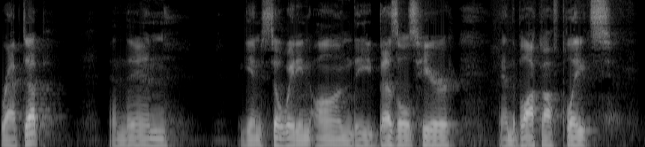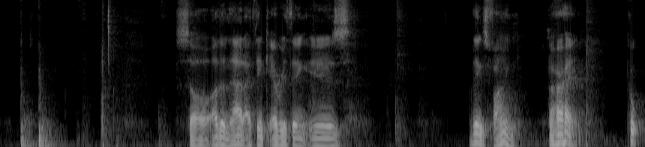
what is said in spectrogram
wrapped up. And then again, still waiting on the bezels here and the block off plates. So other than that, I think everything is, everything's fine. All right, cool.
